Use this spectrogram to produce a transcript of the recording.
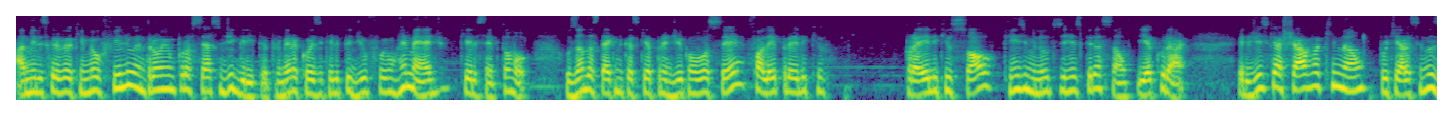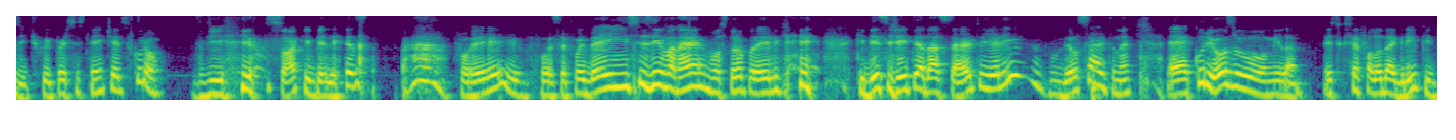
A Mila escreveu aqui: Meu filho entrou em um processo de gripe. A primeira coisa que ele pediu foi um remédio que ele sempre tomou. Usando as técnicas que aprendi com você, falei para ele que para ele que o sol, 15 minutos de respiração, ia curar. Ele disse que achava que não, porque era sinusite. Fui persistente e ele se curou. Viu só que beleza? Foi, você foi bem incisiva, né? Mostrou para ele que, que desse jeito ia dar certo e ele deu certo, né? É curioso, Mila, isso que você falou da gripe.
